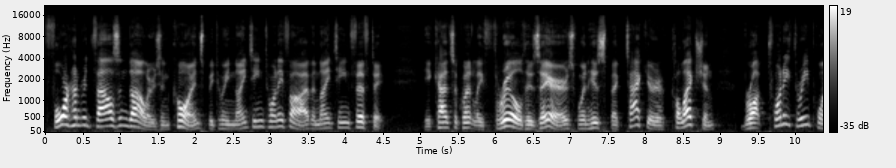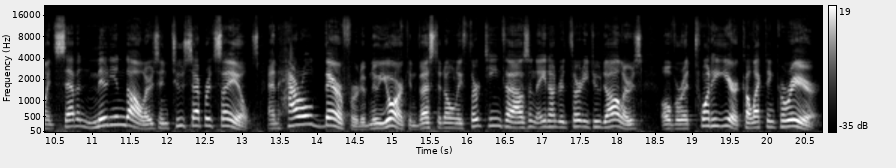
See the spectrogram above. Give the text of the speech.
$400,000 in coins between 1925 and 1950. He consequently thrilled his heirs when his spectacular collection brought $23.7 million in two separate sales, and Harold Bareford of New York invested only $13,832 over a 20-year collecting career.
